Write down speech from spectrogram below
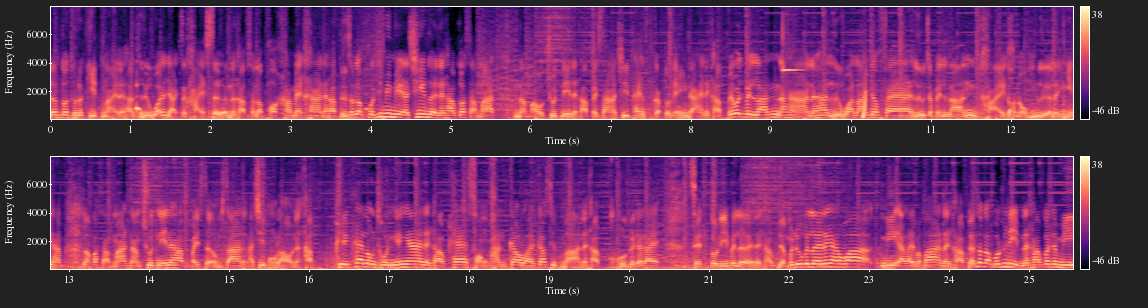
เริ่มต้นธุรกิจใหม่นะครับหรือว่าอยากจะขายเสริมนะครับสำหรับพ่อค้าแม่ค้านะครับหรือสำหรับคนที่ไม่มีอาชีพเลยนะครับก็สามารถนำเอาชุดนี้นะครับไปสร้างอาชีพให้กับตนเองได้นะครับไม่ว่าจะเป็นร้านอาหารนะฮะหรือว่าร้านกาแฟหรือจะเป็นร้านขายขนมหรืออะไรอย่างนี้ครับเราก็สามารถนำชุดนี้นะครับไปเสริมสร้างอาชีพของเรานะครับเพียงแค่ลงทุนง่ายๆนะครับแค่ 2,990 บาทนะครับคุณก็จะได้เซตตัวนี้ไปเลยนะครับเดี๋ยวมาดูกันเลยนะครับว่ามีอะไรมาบ้างนะครับและสำหรับวัตถุดิบนะครับก็จะมี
